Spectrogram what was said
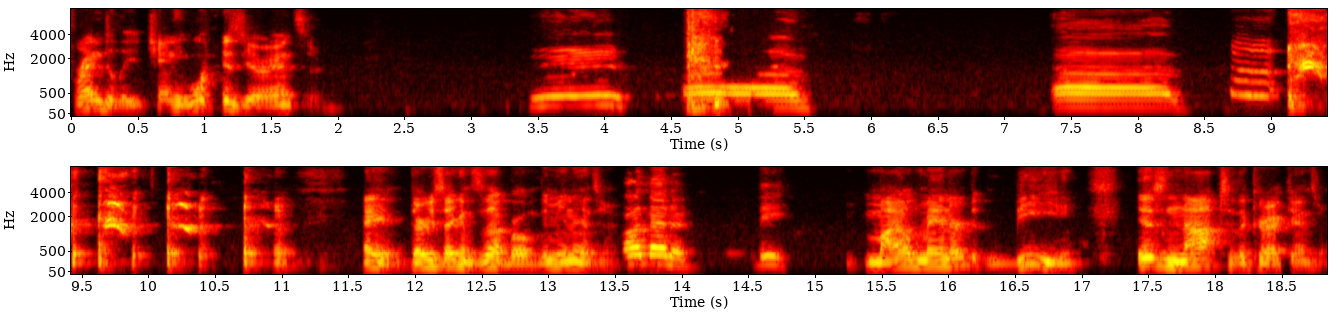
friendly? Channy, what is your answer? Mm, um, uh, hey, 30 seconds is up, bro. Give me an answer. Mild mannered. B. mild mannered b is not the correct answer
